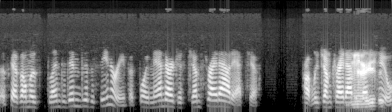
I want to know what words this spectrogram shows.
Those guys almost blended into the scenery, but boy, Mandar just jumps right out at you. Probably jumped right out of There at them too.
